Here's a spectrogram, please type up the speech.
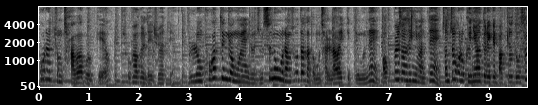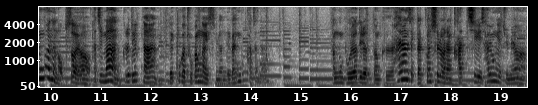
코를 좀 잡아볼게요. 조각을 내줘야 돼요. 물론 코 같은 경우엔 요즘 스노우랑 소다가 너무 잘 나와 있기 때문에 어플 선생님한테 전적으로 그녀들에게 맡겨도 상관은 없어요. 하지만 그래도 일단 내 코가 조각 나 있으면 내가 행복하잖아요. 방금 보여드렸던 그 하얀 색깔 컨실러랑 같이 사용해주면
